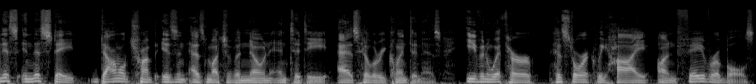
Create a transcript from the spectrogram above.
this in this state, Donald Trump isn't as much of a known entity as Hillary Clinton is, even with her historically high unfavorables.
